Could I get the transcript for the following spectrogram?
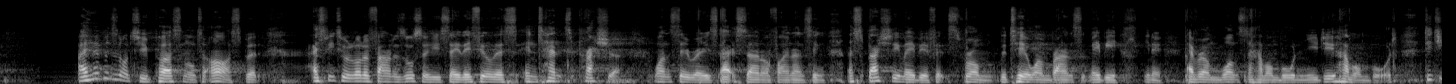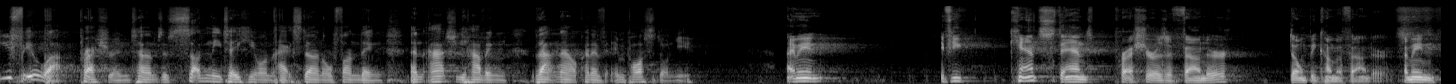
I hope it's not too personal to ask, but I speak to a lot of founders also who say they feel this intense pressure once they raise external financing, especially maybe if it's from the tier one brands that maybe you know everyone wants to have on board and you do have on board. Did you feel that pressure in terms of suddenly taking on external funding and actually having that now kind of imparted on you? I mean, if you can't stand pressure as a founder, don't become a founder. I mean,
